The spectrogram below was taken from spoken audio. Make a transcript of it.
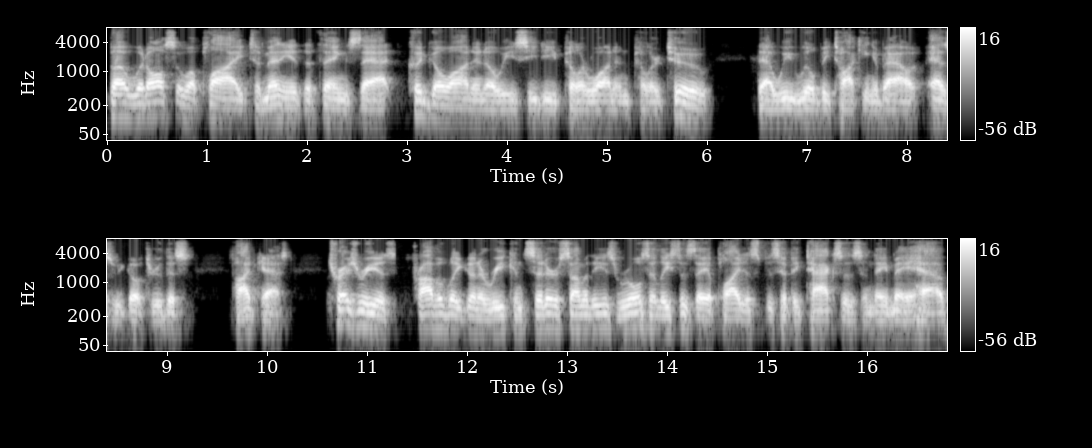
but would also apply to many of the things that could go on in OECD Pillar 1 and Pillar 2 that we will be talking about as we go through this podcast. Treasury is probably going to reconsider some of these rules, at least as they apply to specific taxes, and they may have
